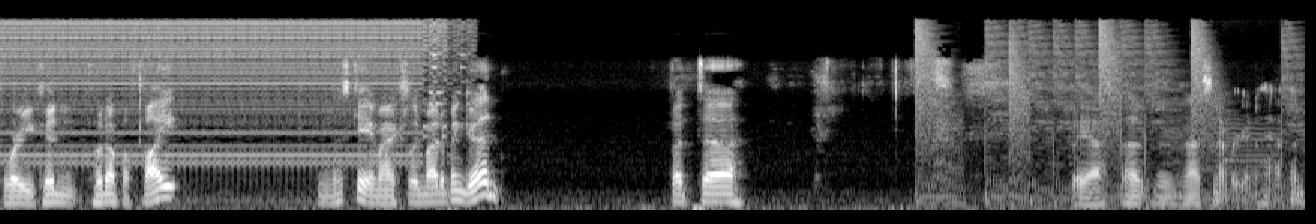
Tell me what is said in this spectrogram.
to where you couldn't put up a fight, then this game actually might have been good. But, uh... But yeah, that, that's never gonna happen.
